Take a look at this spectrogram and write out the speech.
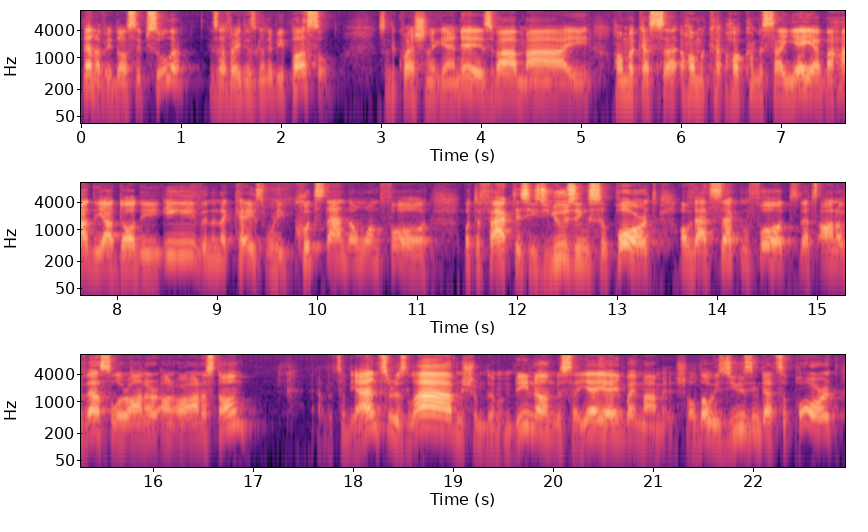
then Avedas Psula. His Aveda is going to be puzzle. So the question again is, even in a case where he could stand on one foot, but the fact is he's using support of that second foot that's on a vessel or on a, on, or on a stone? So the answer is lav by mamish. Although he's using that support,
